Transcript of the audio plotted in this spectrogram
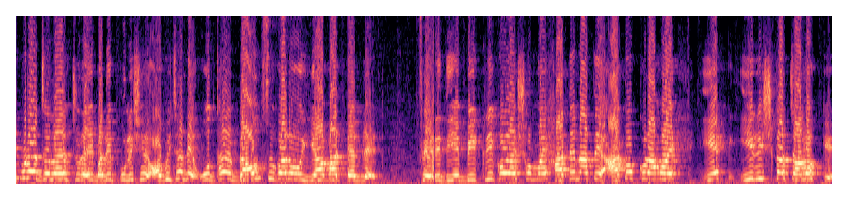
ত্রিপুরা জেলার চুরাইবাড়ি পুলিশের অভিযানে উদ্ধার ব্রাউন সুগার ও ইয়াবা ট্যাবলেট। ফেরি দিয়ে বিক্রি করার সময় হাতে নাতে আটক করা হয় এক ই রিক্সা চালককে।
